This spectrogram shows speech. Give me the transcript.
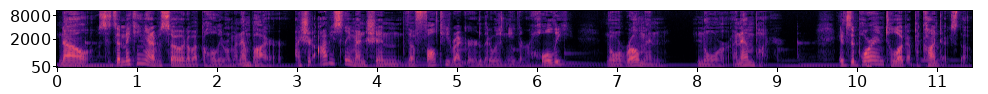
Now, since I'm making an episode about the Holy Roman Empire, I should obviously mention the Voltaire quote that it was neither holy, nor Roman, nor an empire. It's important to look at the context, though.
